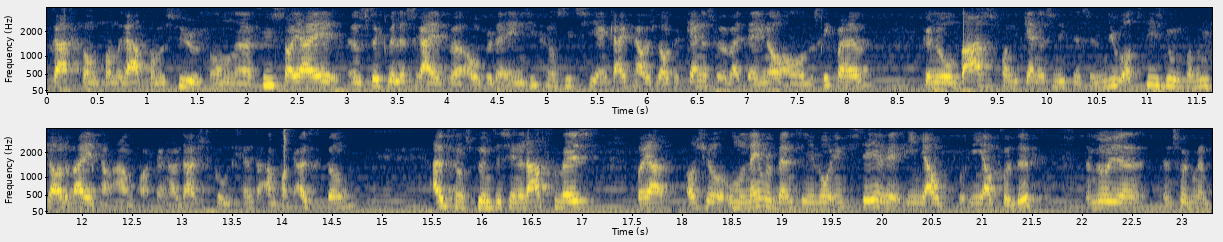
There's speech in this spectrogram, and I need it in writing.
Vraag van, van de Raad van Bestuur van Guus, zou jij een stuk willen schrijven over de energietransitie? En kijk nou eens welke kennis we bij TNO allemaal beschikbaar hebben. Kunnen we op basis van die kennis niet eens een nieuw advies doen van hoe zouden wij het nou aanpakken? Nou, daar is de contingentenaanpak uitgekomen. Uitgangspunt is inderdaad geweest maar ja, als je ondernemer bent en je wil investeren in jouw, in jouw product, dan wil je een soort van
